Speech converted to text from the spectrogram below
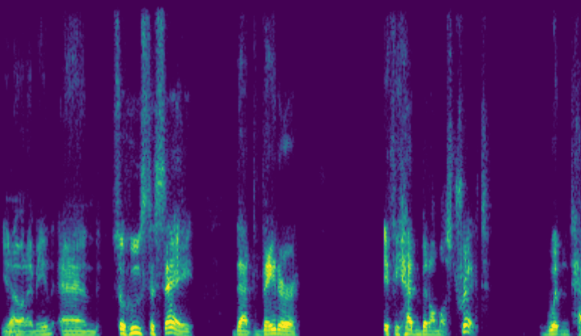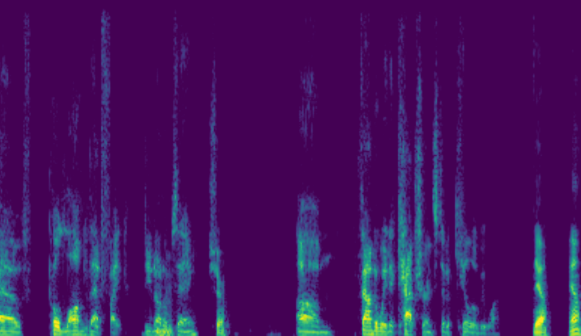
You Yeah. know what I mean? And so who's to say that Vader, if he hadn't been almost tricked, wouldn't have prolonged that fight? Do you know what I'm saying? Sure. Um, found a way to capture instead of kill Obi Wan. Yeah, yeah.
